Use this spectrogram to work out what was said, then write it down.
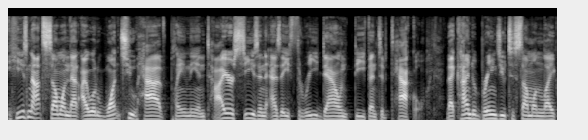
he's not someone that I would want to have playing the entire season as a three down defensive tackle. That kind of brings you to someone like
